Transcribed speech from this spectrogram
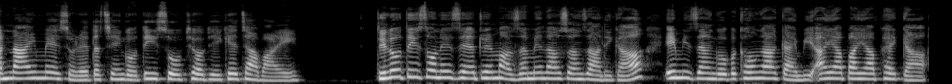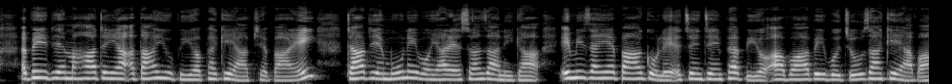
အနှိုင်းမဲ့ဆိုတဲ့တချင်းကိုတီးဆိုဖျော်ဖြေခဲ့ကြပါတယ်။ ဒီလိုတီဆိုနေစဉ်အတွင်းမှာဇမင်းသားစွမ်းစာတွေကအေမီဇန်ကိုပခုံးကကင်ပြီးအာရပါရဖက်ကအပေပြင်းမဟာတရားအသားယူပြီးတော့ဖက်ခဲ့ရဖြစ်ပါတယ်။ဒါပြင်မူးနေပုံရတဲ့စွမ်းစာတွေကအေမီဇန်ရဲ့ပါးကိုလည်းအချိန်ချင်းဖက်ပြီးတော့အပွားပေးဖို့ကြိုးစားခဲ့ရပါ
